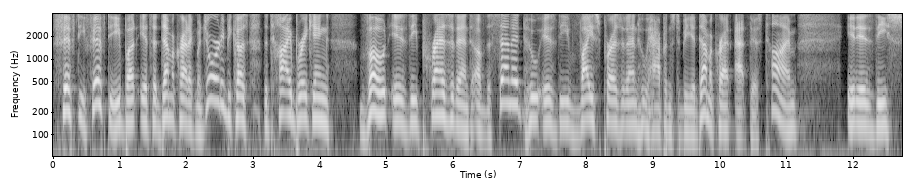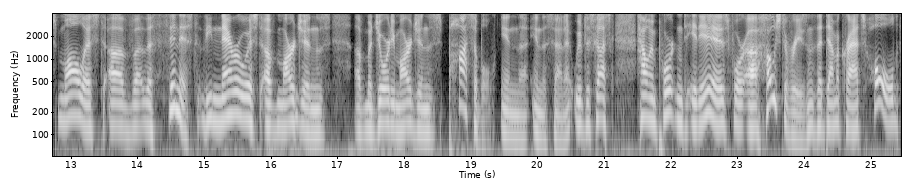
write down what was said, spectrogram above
50 50, but it's a Democratic majority because the tie breaking vote is the president of the Senate, who is the vice president, who happens to be a Democrat at this time. It is the smallest of uh, the thinnest, the narrowest of margins of majority margins possible in the in the Senate. We've discussed how important it is for a host of reasons that Democrats hold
